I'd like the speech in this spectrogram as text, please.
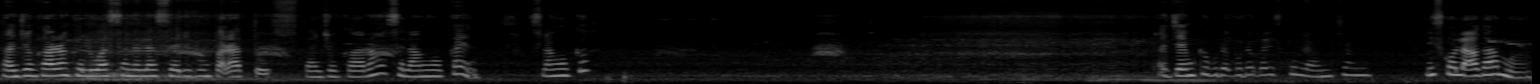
Tanjung Karang keluasan dalam 1400. Tanjung Karang Selangor kan? Selangor ke? Tak jam ke budak-budak balik sekolah? Macam ni sekolah agama.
